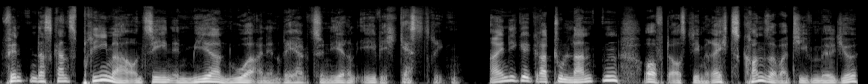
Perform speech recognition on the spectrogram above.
finden das ganz prima und sehen in mir nur einen reaktionären ewig gestrigen. Einige Gratulanten, oft aus dem rechtskonservativen Milieu,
